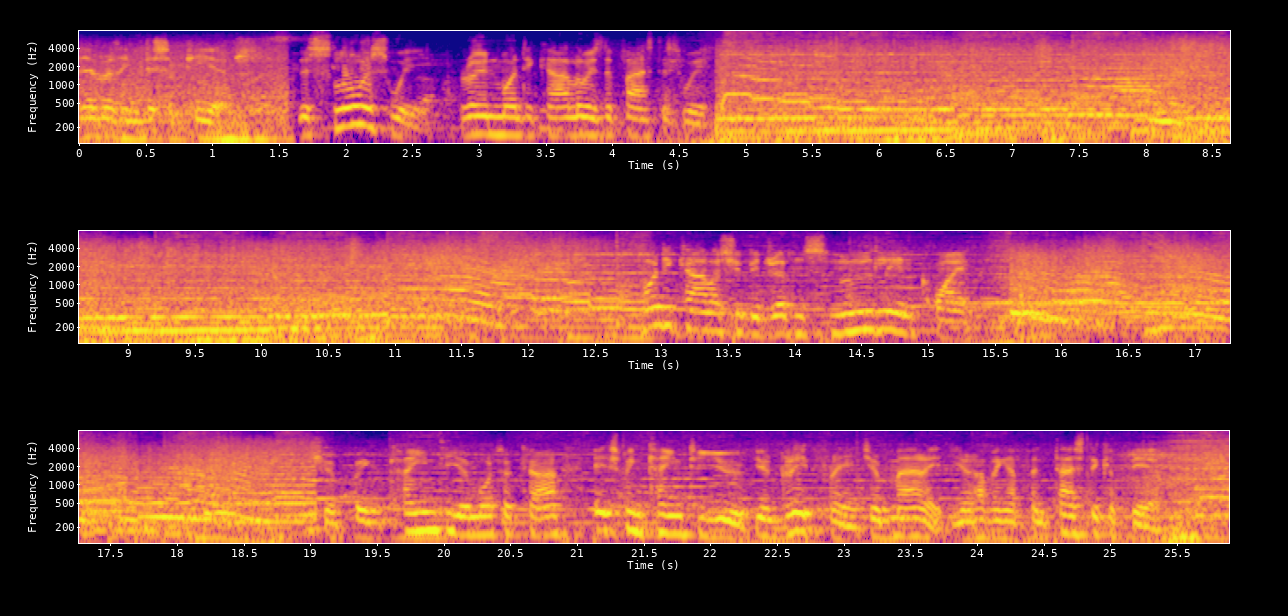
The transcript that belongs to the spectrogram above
and everything disappears. The slowest way round Monte Carlo is the fastest way. Monte Carlo should be driven smoothly and quietly. You've been kind to your motor car. It's been kind to you. You're great friends. You're married. You're having a fantastic affair.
